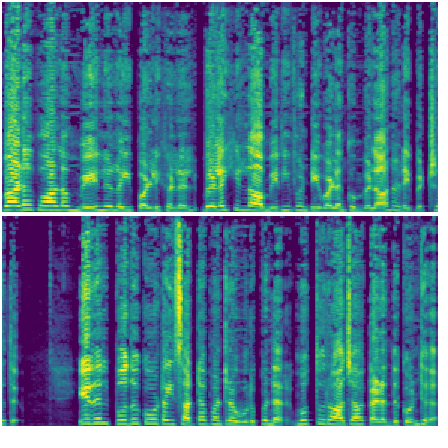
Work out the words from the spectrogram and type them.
வடவாளம் மேல்நிலை பள்ளிகளில் விலையில்லா மிதிவண்டி வழங்கும் விழா நடைபெற்றது. இதில் புதுக்கோட்டை சட்டமன்ற உறுப்பினர் முத்துராஜா கலந்து கொண்டு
